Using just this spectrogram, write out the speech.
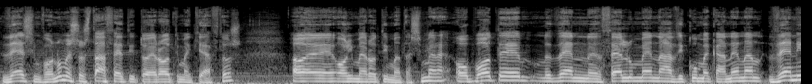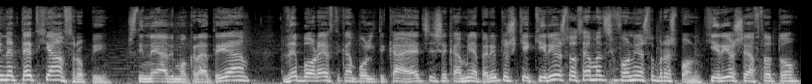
Δεν συμφωνούμε. Σωστά θέτει το ερώτημα και αυτός. Ε, όλοι με ερωτήματα σήμερα. Οπότε δεν θέλουμε να αδικούμε κανέναν. Δεν είναι τέτοιοι άνθρωποι στη Νέα Δημοκρατία. Δεν πορεύτηκαν πολιτικά έτσι σε καμία περίπτωση και κυρίως στο θέμα της Συμφωνίας των Πρεσπών. Κυρίως σε αυτό το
